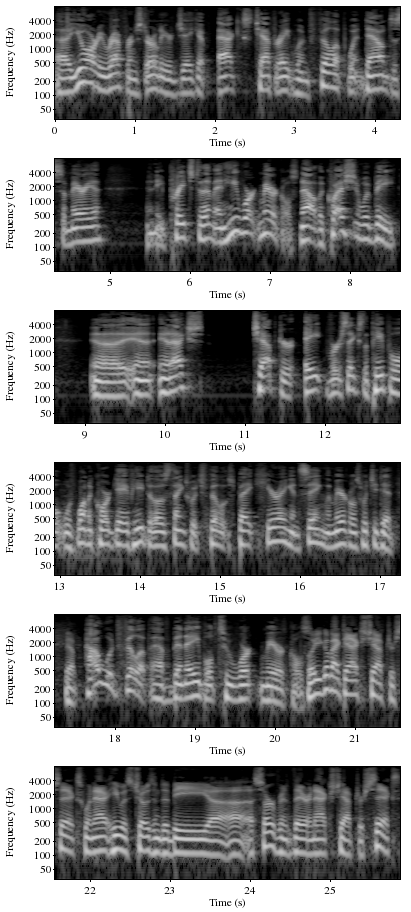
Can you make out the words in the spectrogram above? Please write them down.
uh, you already referenced earlier, Jacob, Acts chapter eight, when Philip went down to Samaria and he preached to them and he worked miracles. Now the question would be, uh, in, in Acts chapter 8 verse 6 the people with one accord gave heed to those things which Philip spake hearing and seeing the miracles which he did Yep. how would Philip have been able to work miracles Well, you go back to Acts chapter 6, when he was chosen to be uh, a servant there in Acts chapter 6.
